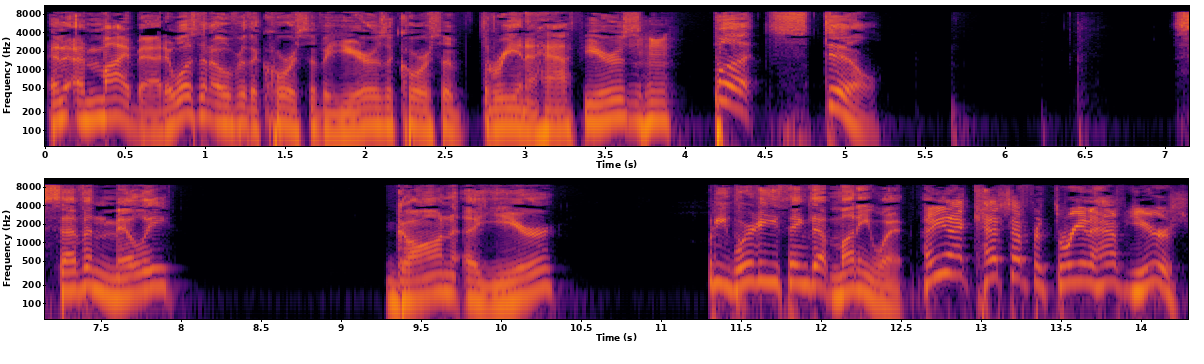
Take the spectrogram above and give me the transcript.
And, and my bad. It wasn't over the course of a year. It was a course of three and a half years. Mhm. But still, seven milli gone a year. What do you, where do you think that money went? How do you not catch that for three and a half years?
